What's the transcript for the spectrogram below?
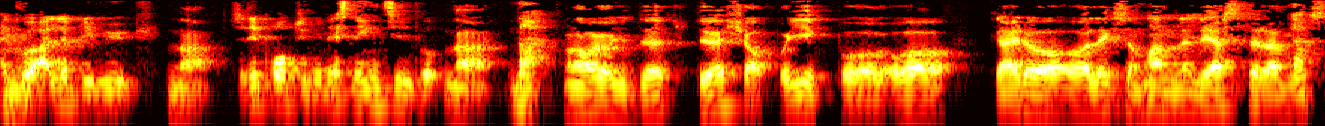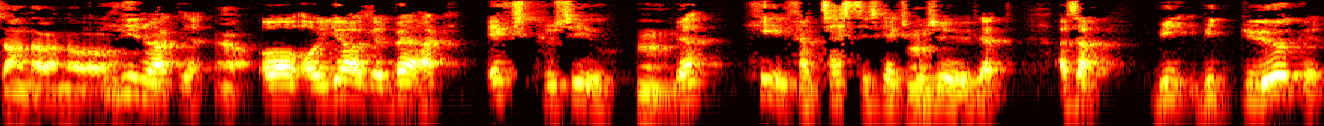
han Mm. kunne aldrig blive myg, Nei. så det brugte vi næsten ingen tid på. Nei. Nej. Han var jo død, dødkjapp og gikk på og, og greide å og liksom Han leste den Ja. motstanderen og Lige nok, ja. Ja. Og, og Jørgen Berg, eksplosiv. Mm. Ja, helt fantastisk eksplosiv. Mm. Altså, vi, vi dyrkede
